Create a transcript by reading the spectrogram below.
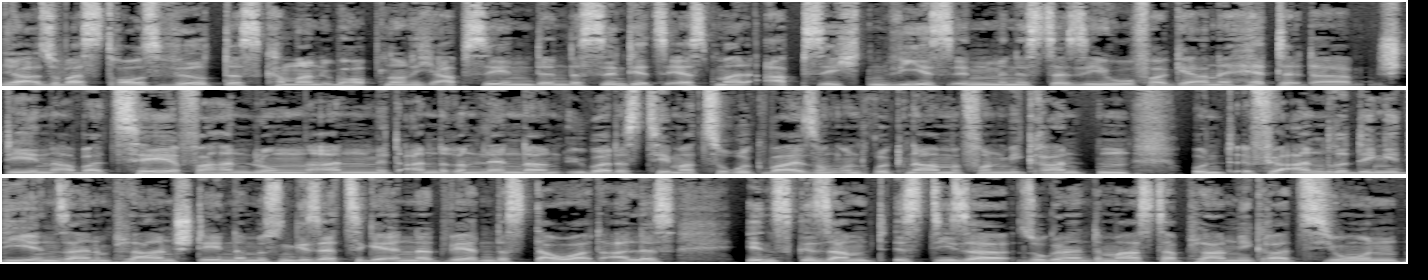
Ja, also was draus wird, das kann man überhaupt noch nicht absehen, denn das sind jetzt erstmal Absichten, wie es Innenminister Seehofer gerne hätte. Da stehen aber zähe Verhandlungen an mit anderen Ländern über das Thema Zurückweisung und Rücknahme von Migranten und für andere Dinge, die in seinem Plan stehen, da müssen Gesetze geändert werden, das dauert alles. Insgesamt ist dieser sogenannte Masterplan Migration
